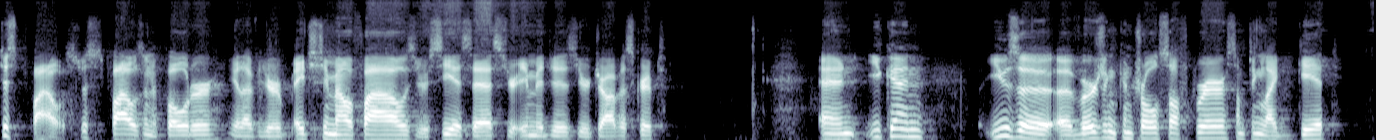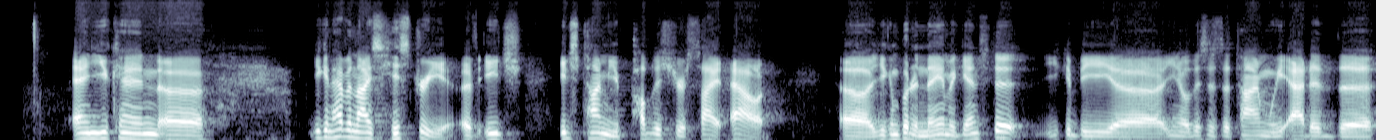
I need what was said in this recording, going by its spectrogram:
Just files, just files in a folder. You'll have your HTML files, your CSS, your images, your JavaScript. And you can use a, a version control software, something like Git, and you can, uh, you can have a nice history of each, each time you publish your site out. Uh, you can put a name against it. You could be, uh, you know, this is the time we added the,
